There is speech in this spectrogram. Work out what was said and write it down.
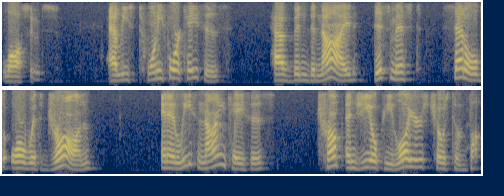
lawsuits. At least 24 cases have been denied, dismissed, settled, or withdrawn in at least nine cases, Trump and GOP lawyers chose, to vo-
